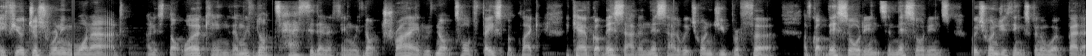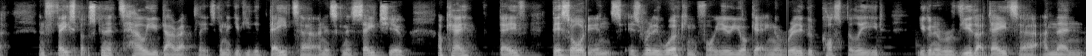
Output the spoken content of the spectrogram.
if you're just running one ad and it's not working, then we've not tested anything. We've not tried. We've not told Facebook, like, okay, I've got this ad and this ad. Which one do you prefer? I've got this audience and this audience. Which one do you think is going to work better? And Facebook's going to tell you directly. It's going to give you the data and it's going to say to you, okay, Dave, this audience is really working for you. You're getting a really good cost per lead. You're going to review that data and then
